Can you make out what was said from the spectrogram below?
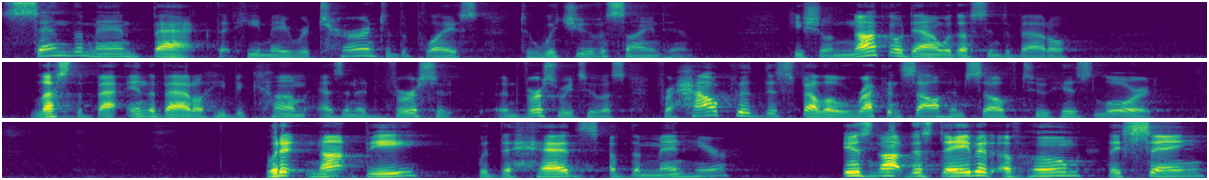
Send the man back that he may return to the place to which you have assigned him. He shall not go down with us into battle, lest the ba- in the battle he become as an adversary, adversary to us. For how could this fellow reconcile himself to his Lord? Would it not be with the heads of the men here? Is not this David of whom they sing?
